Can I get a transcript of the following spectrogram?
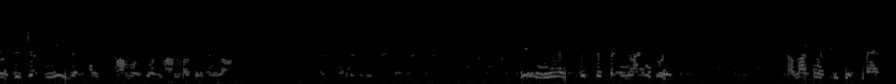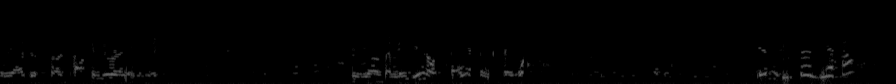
Or is it just me that has problems with my mother-in-law? You know, we speak different language. I like when she gets mad at me, I just start talking to her in English. You know, I mean, you know Spanish and say what? Yeah, you said, yeah.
